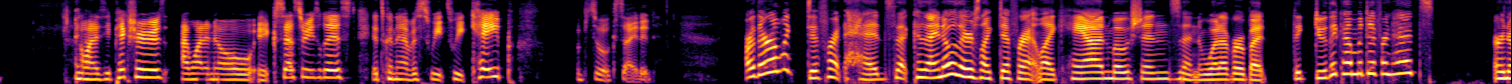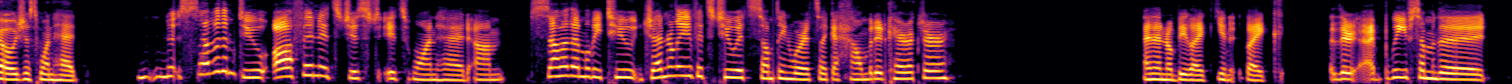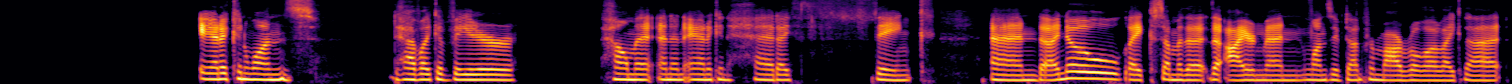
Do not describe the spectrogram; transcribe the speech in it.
I I- want to see pictures. I want to know accessories list. It's going to have a sweet, sweet cape. I'm so excited. Are there like different heads that cuz I know there's like different like hand motions and whatever, but they, do they come with different heads? Or no, it's just one head. N- some of them do. Often it's just it's one head. Um, some of them will be two. Generally, if it's two, it's something where it's like a helmeted character, and then it'll be like you know like there. I believe some of the Anakin ones have like a Vader helmet and an Anakin head. I think. And I know like some of the the Iron Man ones they've done for Marvel are like that.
